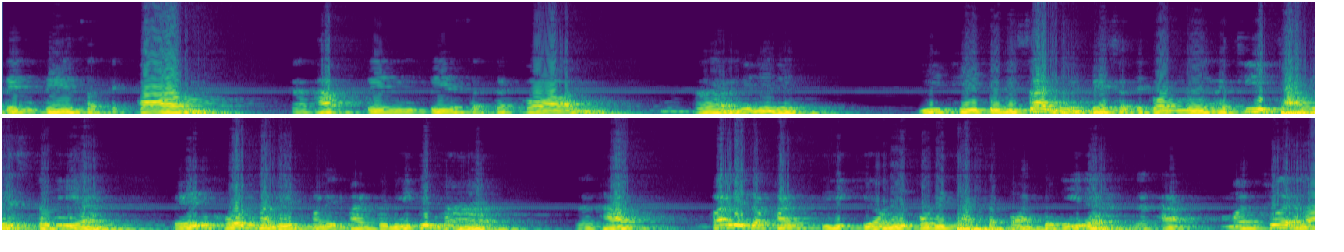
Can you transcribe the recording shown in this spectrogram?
เป็นเภสัชกร นะครับ เป็นเภสัชกรอ่านี่นี่นี่ EP ตูดิสันเนี่ยเป็นสัจกรมืออาชีพชาวเอสโตเนีย เป็นคนผลิตผลิตภัณฑ์ตัวนี้ขึ้นมานะครับ ผลิตภัณฑ์สีเขียวหรือโพลิแทคสปอร์ตตัวนี้เนี่ยนะครับ มันช่วยอะไร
